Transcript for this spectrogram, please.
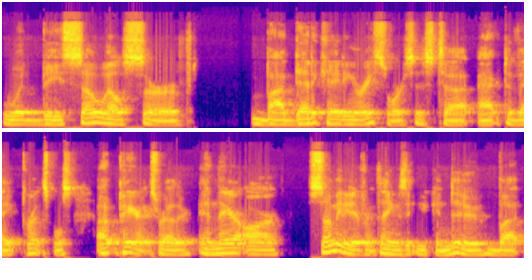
would be so well served by dedicating resources to activate principals, uh, parents rather. And there are so many different things that you can do, but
